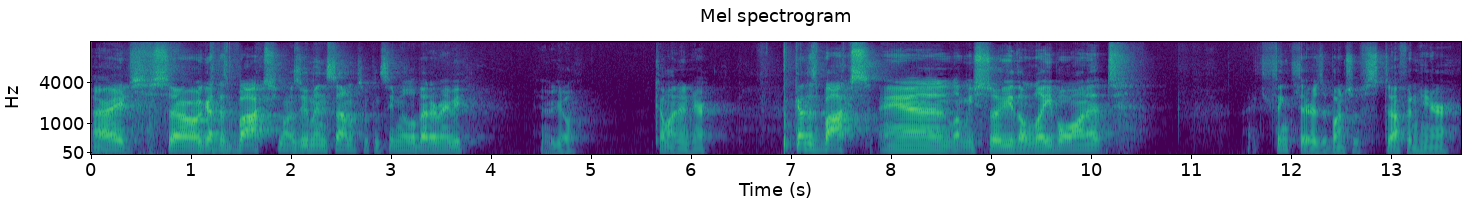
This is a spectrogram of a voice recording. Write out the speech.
All right, so I got this box. You want to zoom in some so you can see me a little better maybe? There we go. Come on in here. Got this box and let me show you the label on it. I think there's a bunch of stuff in here.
